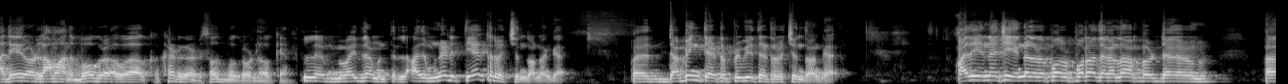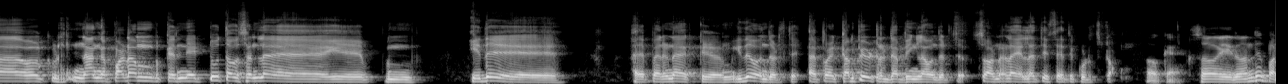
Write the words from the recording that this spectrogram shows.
அதே ரோட்ல ஆமா அந்த போக் கக்கட் ரோடு சவுத் போக் ரோட்ல ஓகே இல்ல வைத்திராமன் தெரியல. அது முன்னாடி தியேட்டர் வச்சிருந்தோம் நாங்க. இப்போ டப்பிங் தியேட்டர் ப்ரிவியூ தியேட்டர் வச்சிருந்தோங்க அது என்னாச்சு எங்களோட பொ பொருளாதாரம்லாம் இப்போ ட- ஆ, நாங்க படம் டூ தௌசண்ட்ல இது அது பேர் என்ன? இது வந்துடுது அப்புறம் கம்ப்யூட்டர் டப்பிங்லாம் வந்துடுது ஸோ அதனால எல்லாத்தையும் சேர்த்து கொடுத்துட்டோம். ஓகே ஸோ இது வந்து இப்போ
